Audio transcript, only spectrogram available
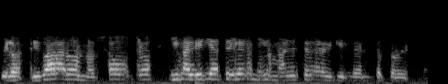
de los privados, nosotros, y Valeria es la maestra de que todo esto.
